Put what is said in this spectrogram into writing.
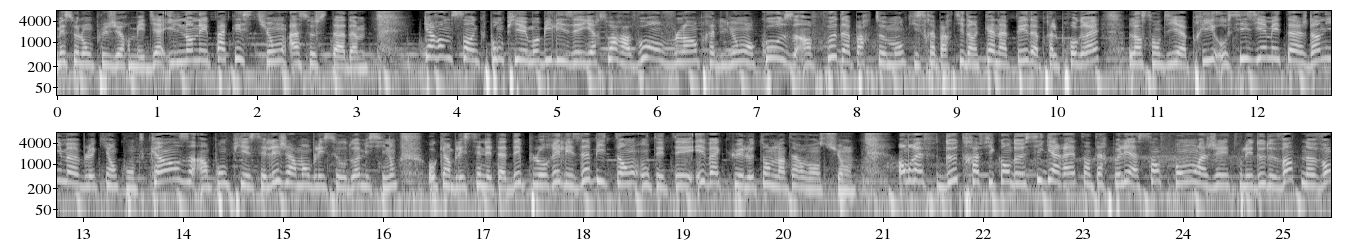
Mais selon plusieurs médias, il n'en est pas question à ce stade. 45 pompiers mobilisés hier soir à Vaux-en-Velin, près de Lyon, en cause un feu d'appartement qui serait parti d'un canapé, d'après le progrès. L'incendie a pris au sixième étage d'un immeuble qui en compte 15. Un pompier s'est légèrement blessé au doigt, mais sinon, aucun blessé n'est à déplorer. Les habitants ont été évacués le temps de l'intervention. En bref, deux trafiquants de cigarettes interpellés à Saint-Fond, âgés tous les deux de 29 ans.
